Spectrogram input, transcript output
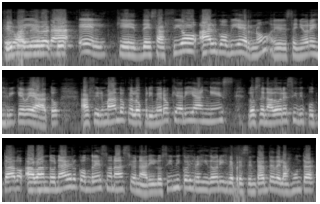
Pero ahí está él que desafió al gobierno, el señor Enrique Beato, afirmando que lo primero que harían es los senadores y diputados abandonar el Congreso Nacional y los síndicos y regidores y representantes de la Junta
